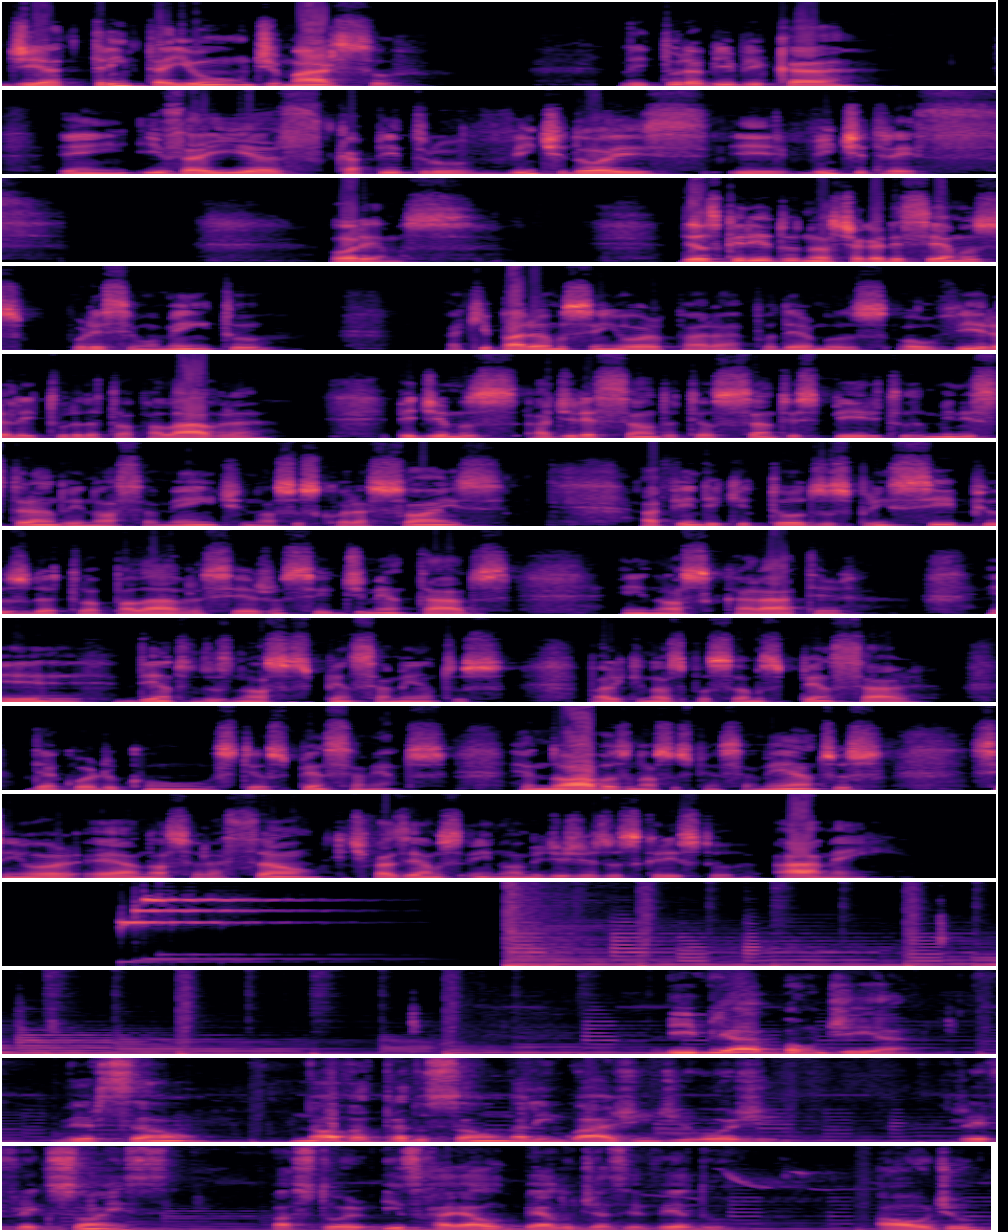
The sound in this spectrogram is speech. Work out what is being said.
dia 31 de março, leitura bíblica em Isaías capítulo 22 e 23. Oremos. Deus querido, nós te agradecemos por esse momento. Aqui paramos, Senhor, para podermos ouvir a leitura da tua palavra. Pedimos a direção do teu Santo Espírito ministrando em nossa mente, nossos corações a fim de que todos os princípios da tua palavra sejam sedimentados em nosso caráter e dentro dos nossos pensamentos, para que nós possamos pensar de acordo com os teus pensamentos. Renova os nossos pensamentos, Senhor, é a nossa oração que te fazemos em nome de Jesus Cristo. Amém. Bíblia Bom Dia, versão Nova Tradução na Linguagem de Hoje. Reflexões, Pastor Israel Belo de Azevedo. Áudio,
